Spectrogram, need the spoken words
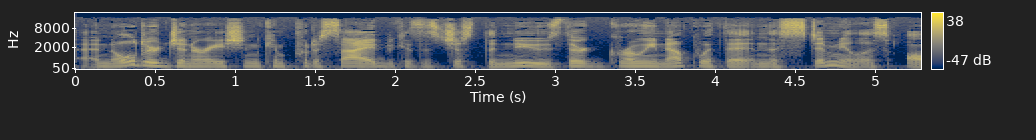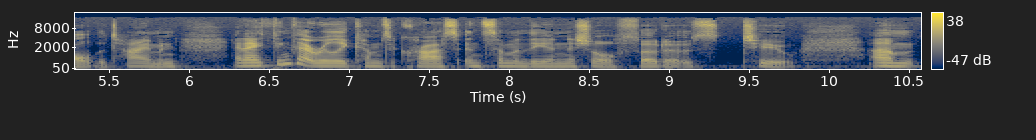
an older generation can put aside because it's just the news. They're growing up with it and the stimulus all the time, and and I think that really comes across in some of the initial photos too. Um,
